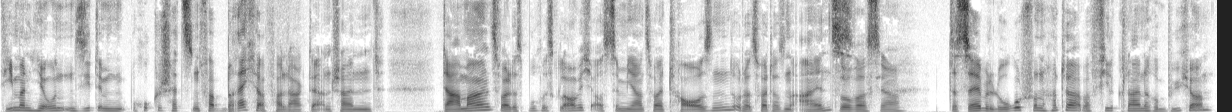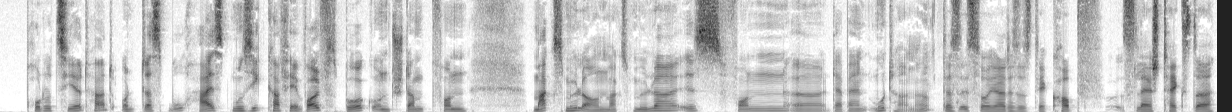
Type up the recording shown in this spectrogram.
Wie man hier unten sieht, im hochgeschätzten Verbrecherverlag, der anscheinend damals, weil das Buch ist, glaube ich, aus dem Jahr 2000 oder 2001, Sowas, ja. dasselbe Logo schon hatte, aber viel kleinere Bücher produziert hat. Und das Buch heißt Musikcafé Wolfsburg und stammt von Max Müller. Und Max Müller ist von äh, der Band Mutter, ne? Das ist so, ja, das ist der Kopf slash Texter,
